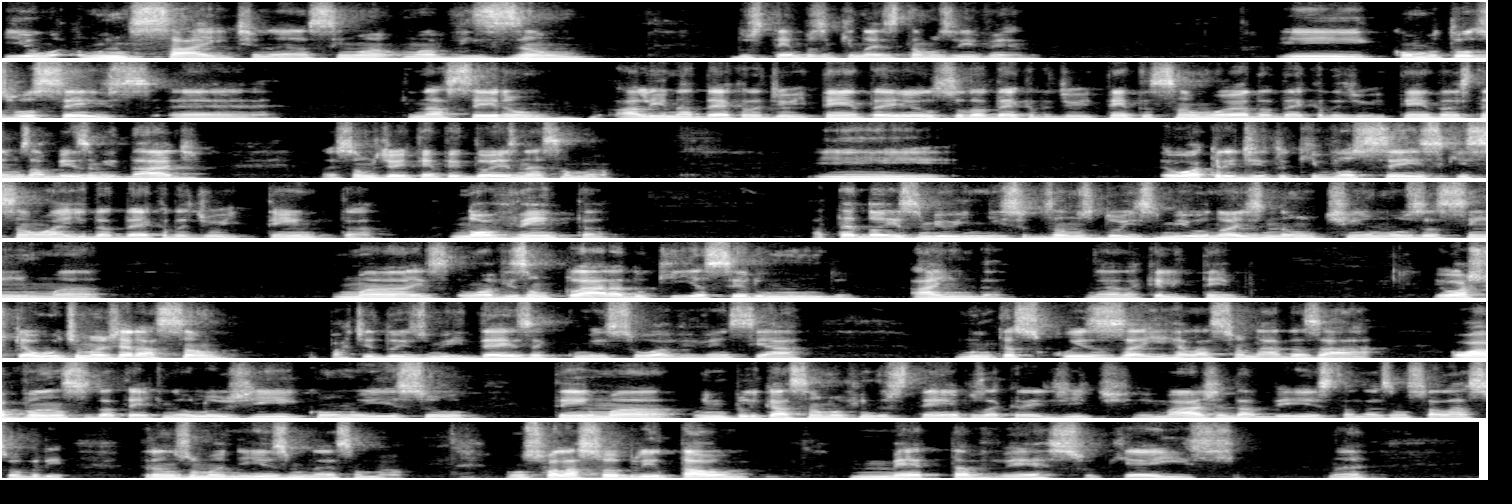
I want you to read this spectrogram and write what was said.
e um, insight, né, assim, uma, uma visão dos tempos em que nós estamos vivendo. E como todos vocês é, que nasceram ali na década de 80, eu sou da década de 80, Samuel é da década de 80, nós temos a mesma idade. Nós somos de 82, né, Samuel? E eu acredito que vocês que são aí da década de 80, 90, até 2000, início dos anos 2000, nós não tínhamos assim uma uma, uma visão clara do que ia ser o mundo ainda, né, naquele tempo. Eu acho que a última geração, a partir de 2010, é que começou a vivenciar muitas coisas aí relacionadas a ao avanço da tecnologia e como isso tem uma, implicação no fim dos tempos, acredite. Imagem da besta, nós vamos falar sobre transhumanismo, né, Samuel? Vamos falar sobre o tal metaverso, que é isso, né?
